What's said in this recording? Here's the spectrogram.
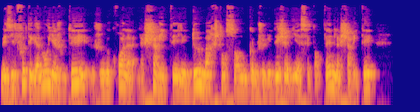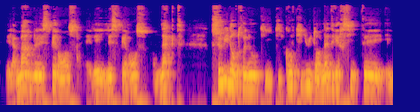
Mais il faut également y ajouter, je le crois, la, la charité. Les deux marchent ensemble, comme je l'ai déjà dit à cette antenne, la charité est la marque de l'espérance. Elle est l'espérance en acte. Celui d'entre nous qui, qui, continue dans l'adversité et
